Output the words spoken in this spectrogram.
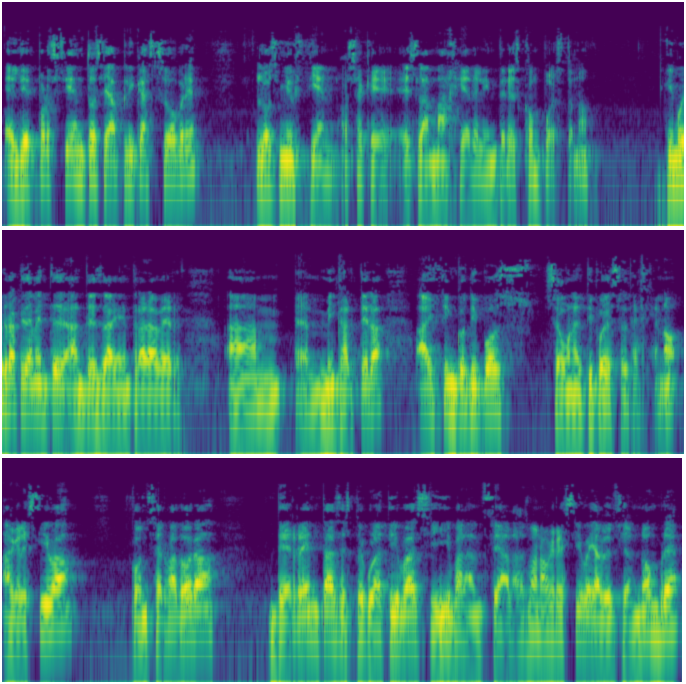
el 10% se aplica sobre los 1100. O sea que es la magia del interés compuesto, ¿no? Y muy rápidamente, antes de entrar a ver um, mi cartera, hay cinco tipos según el tipo de estrategia, ¿no? Agresiva, conservadora, de rentas especulativas y balanceadas. Bueno, agresiva ya lo dice el nombre,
